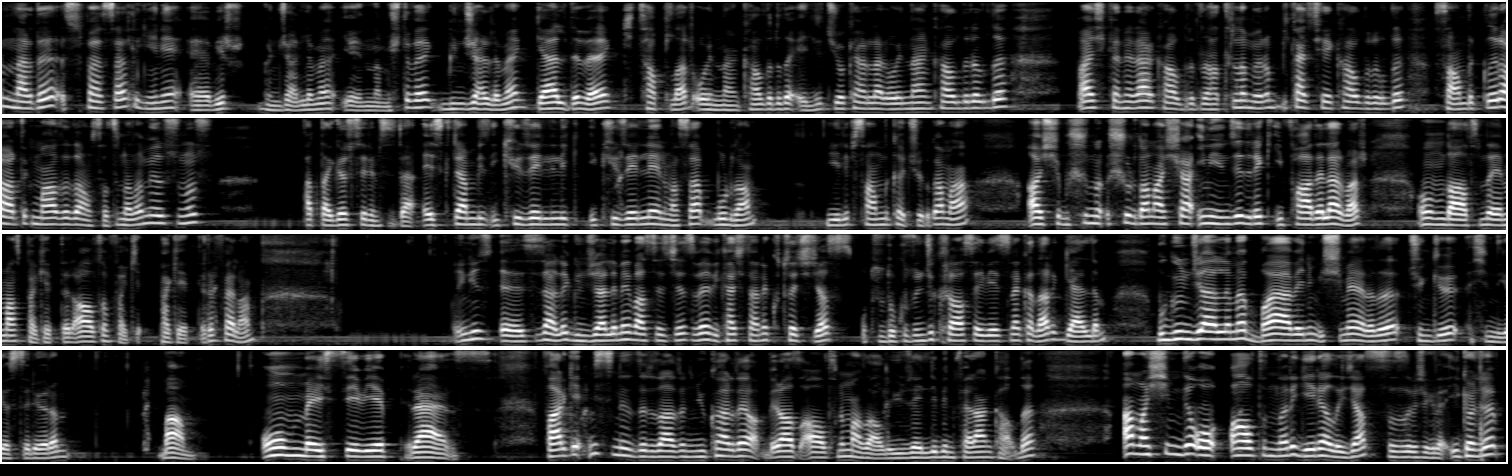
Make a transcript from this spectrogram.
Günlerde Supercell yeni e, bir güncelleme yayınlamıştı ve güncelleme geldi ve kitaplar oyundan kaldırıldı, Elite Joker'ler oyundan kaldırıldı. Başka neler kaldırıldı hatırlamıyorum. Birkaç şey kaldırıldı. Sandıkları artık mağazadan satın alamıyorsunuz. Hatta göstereyim size. Eskiden biz 250'lik 250 elmasa buradan gelip sandık açıyorduk ama aşağı şunu şuradan aşağı inince direkt ifadeler var. Onun da altında elmas paketleri, altın paketleri falan. Bugün e, sizlerle güncellemeyi bahsedeceğiz ve birkaç tane kutu açacağız. 39. kral seviyesine kadar geldim. Bu güncelleme baya benim işime yaradı. Çünkü şimdi gösteriyorum. Bam. 15 seviye prens. Fark etmişsinizdir zaten yukarıda biraz altınım azaldı. 150 bin falan kaldı. Ama şimdi o altınları geri alacağız hızlı bir şekilde. İlk önce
